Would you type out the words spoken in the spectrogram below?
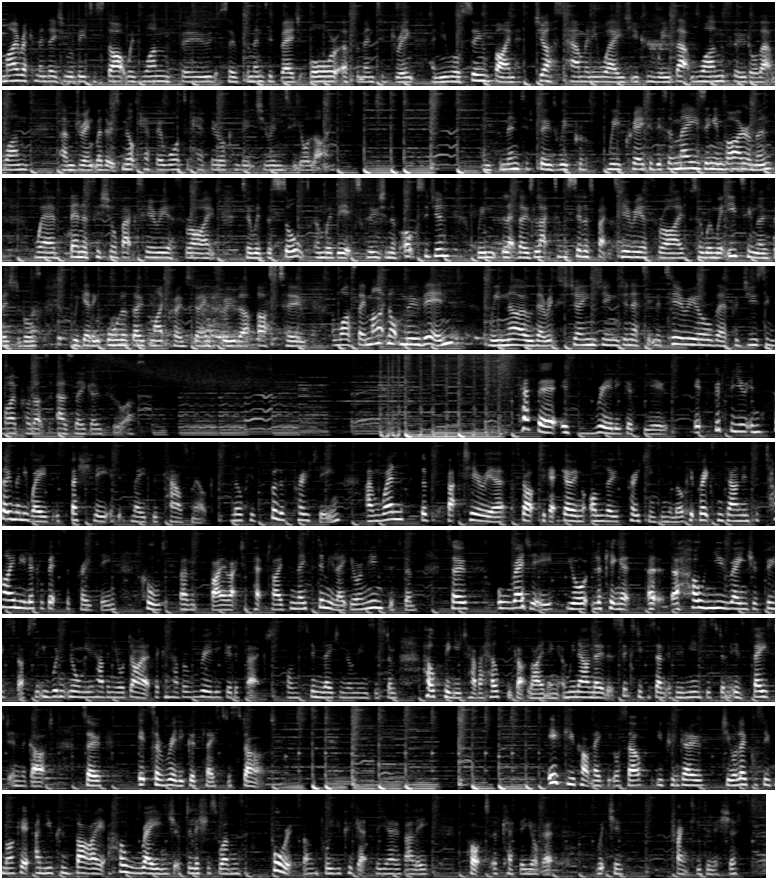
my recommendation would be to start with one food, so fermented veg or a fermented drink, and you will soon find just how many ways you can weave that one food or that one um, drink, whether it's milk kefir, water kefir or kombucha into your life. In fermented foods, we've, we've created this amazing environment where beneficial bacteria thrive. So with the salt and with the exclusion of oxygen, we let those lactobacillus bacteria thrive. So when we're eating those vegetables, we're getting all of those microbes going through the, us too. And whilst they might not move in, we know they're exchanging genetic material, they're producing byproducts as they go through us. Kefir is really good for you. It's good for you in so many ways, especially if it's made with cow's milk. Milk is full of protein and when the bacteria start to get going on those proteins in the milk, it breaks them down into tiny little bits of protein called um, bioactive peptides and they stimulate your immune system. So already you're looking at a, a, whole new range of foodstuffs that you wouldn't normally have in your diet that can have a really good effect on stimulating your immune system, helping you to have a healthy gut lining. And we now know that 60% of the immune system is based in the gut. So it's a really good place to start. If you can't make it yourself, you can go to your local supermarket and you can buy a whole range of delicious ones. For example, you could get the Yeo Valley pot of kefir yoghurt, which is frankly delicious.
